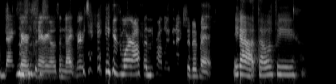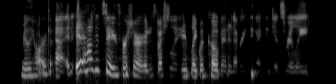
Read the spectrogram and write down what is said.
nightmare scenarios and nightmare days more often probably than I should admit. Yeah, that would be really hard. Yeah, it, it has its days for sure. And especially like with COVID and everything, I think it's really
